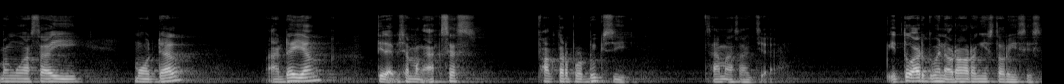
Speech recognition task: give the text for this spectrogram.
menguasai modal, ada yang tidak bisa mengakses faktor produksi. Sama saja. Itu argumen orang-orang historisis.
